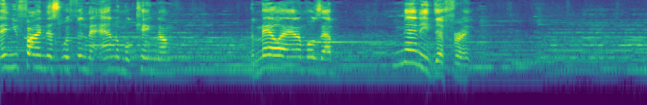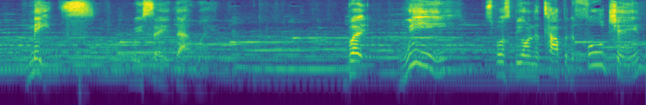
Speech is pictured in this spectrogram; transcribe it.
And you find this within the animal kingdom. The male animals have many different mates. We say it that way. But we supposed to be on the top of the food chain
